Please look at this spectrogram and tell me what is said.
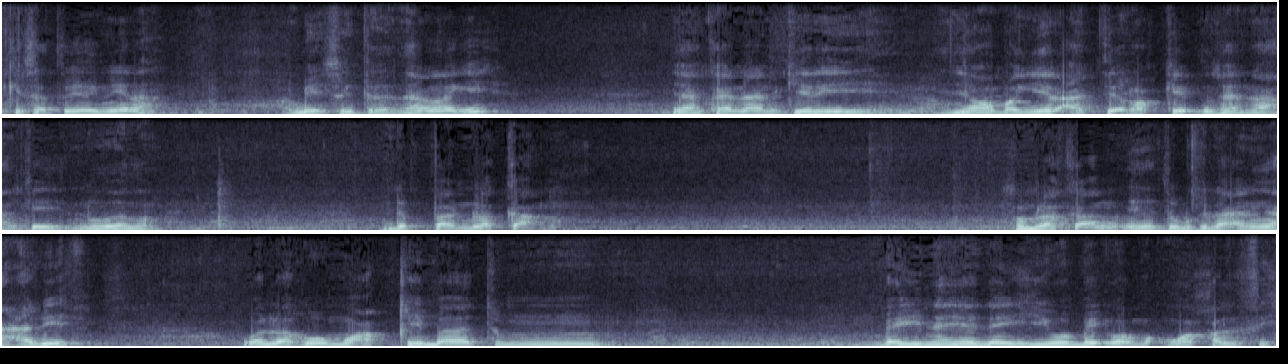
Okay, satu yang ni lah Habis cerita. Yang lagi? Yang kanan kiri. Yang orang panggil atik roket tu kan? Ha, okay, Dua tu. Depan belakang. Depan belakang Iaitu berkenaan dengan hadis Walahu mu'aqibatum Baina yadaihi wa, wa, wa khalfih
